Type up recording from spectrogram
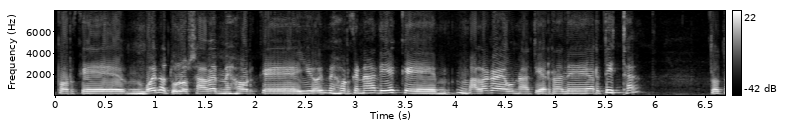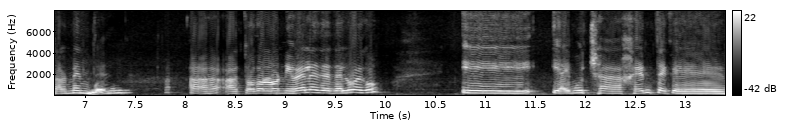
Porque, bueno, tú lo sabes mejor que yo y mejor que nadie, que Málaga es una tierra de artistas, totalmente, Bueno. a, a todos los niveles, desde luego, y, y hay mucha gente que,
